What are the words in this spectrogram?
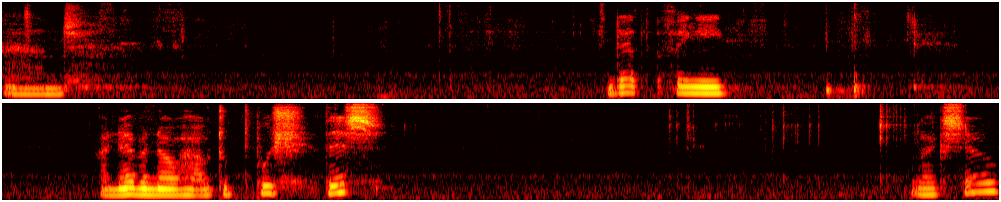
And that thingy. I never know how to push this. Like so.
